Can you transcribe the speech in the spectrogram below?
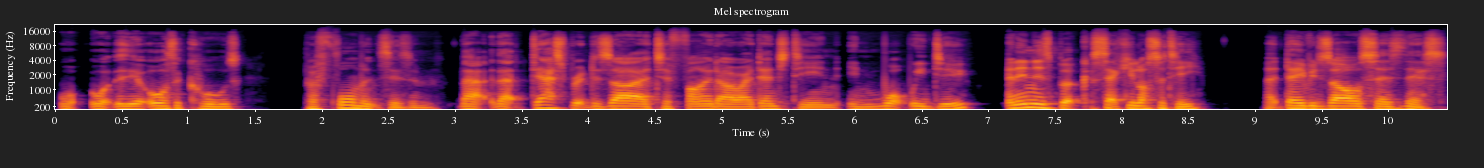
what the author calls performancism, that, that desperate desire to find our identity in, in what we do. And in his book, Seculosity, uh, David Zahl says this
